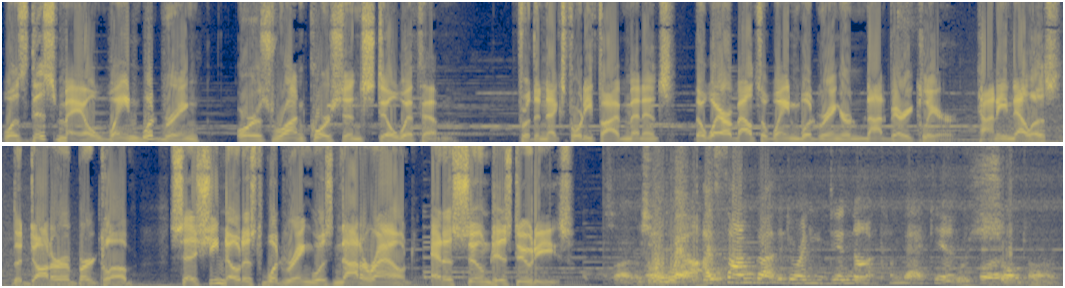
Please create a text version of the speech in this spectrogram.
Was this male Wayne Woodring or is Ron Corson still with him? For the next 45 minutes, the whereabouts of Wayne Woodring are not very clear. Connie Nellis, the daughter of Bird Club, says she noticed Woodring was not around and assumed his duties. Oh, well, I saw him go out the door and he did not come back in For for, some time.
